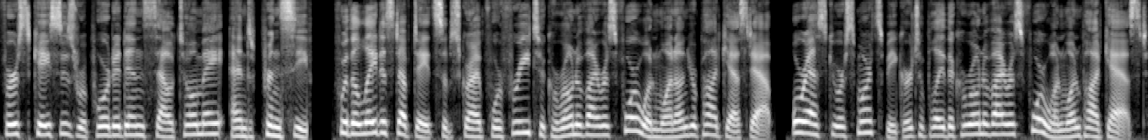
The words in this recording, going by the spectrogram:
First cases reported in Sao Tome and Principe. For the latest updates, subscribe for free to Coronavirus 411 on your podcast app or ask your smart speaker to play the Coronavirus 411 podcast.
